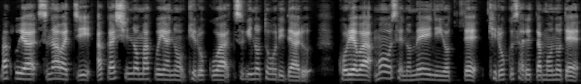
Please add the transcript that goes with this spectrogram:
幕屋、すなわち、証の幕屋の記録は次の通りである。これはモーセの命によって記録されたもので、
